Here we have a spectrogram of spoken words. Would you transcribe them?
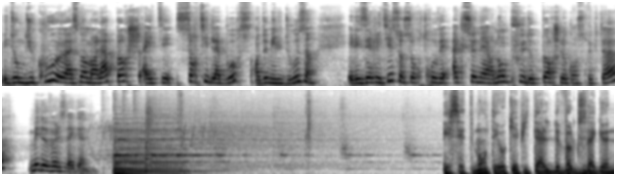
Mais donc du coup, euh, à ce moment-là, Porsche a été sorti de la bourse en 2012 et les héritiers se sont retrouvés actionnaires non plus de Porsche le constructeur, mais de Volkswagen. Cette montée au capital de Volkswagen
